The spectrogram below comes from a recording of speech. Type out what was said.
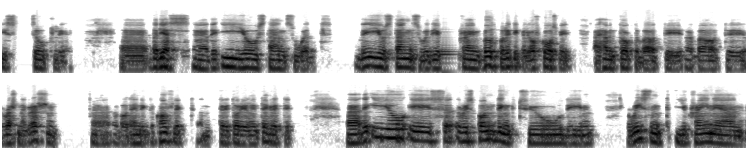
is so clear. Uh, but yes, uh, the EU stands with the EU stands with Ukraine both politically. Of course, we I haven't talked about the about the Russian aggression, uh, about ending the conflict and territorial integrity. Uh, the EU is responding to the recent Ukrainian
